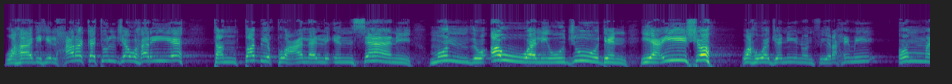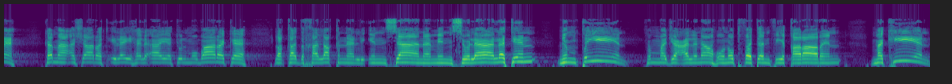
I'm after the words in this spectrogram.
وهذه الحركة الجوهرية تنطبق على الإنسان منذ أول وجود يعيشه وهو جنين في رحم أمه. كما أشارت إليها الآية المباركة لقد خلقنا الإنسان من سلالة من طين ثم جعلناه نطفة في قرار مكين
